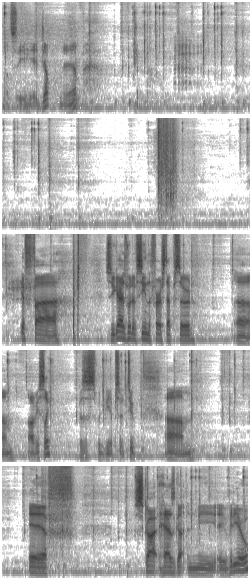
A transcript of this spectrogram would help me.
Let's see here. Jump, jump, jump. If uh, so, you guys would have seen the first episode, um, obviously, because this would be episode two. Um, if Scott has gotten me a video,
